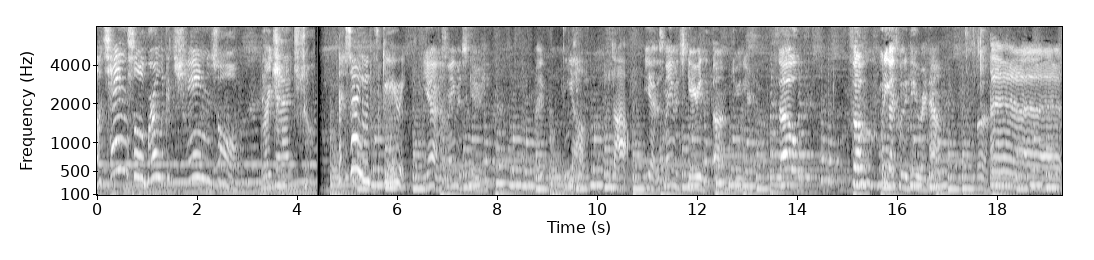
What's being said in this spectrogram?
A chainsaw, bro, like a chainsaw. Right, Dad? That's not even scary. Yeah, that's not even scary. Right? Yeah. Yeah. Yeah, that's not even scary, um, Junior. So, so what are you guys gonna do right now? Uh, Uh,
